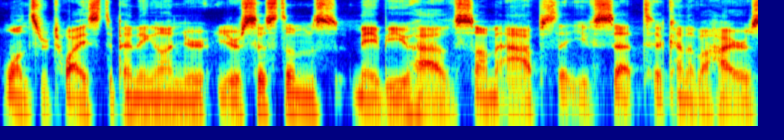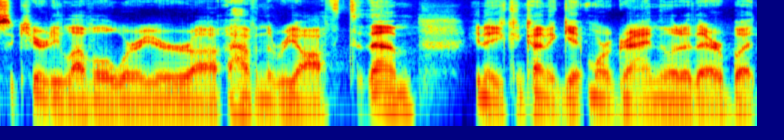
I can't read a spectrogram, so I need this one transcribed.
once or twice depending on your your systems. Maybe you have some apps that you've set to kind of a higher security level where you're uh, having the reauth to them. You know, you can kind of get more granular there, but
